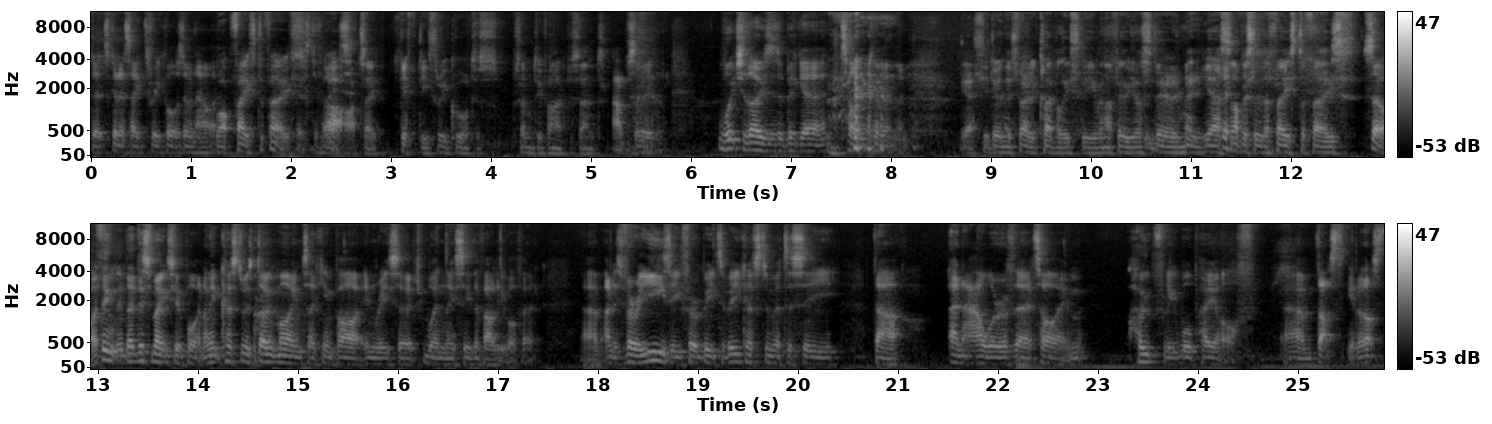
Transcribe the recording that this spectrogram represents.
that's going to take three quarters of an hour? What face to face? Face to Oh, face. I'd say 50, three quarters, seventy five percent. Absolutely. Which of those is a bigger time commitment? Yes, you're doing this very cleverly, Steve, and I feel you're steering me. Yes, obviously the face to face. So I think that this makes your point. I think customers don't mind taking part in research when they see the value of it, um, and it's very easy for a B two B customer to see that an hour of their time hopefully will pay off. Um, that's you know that's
